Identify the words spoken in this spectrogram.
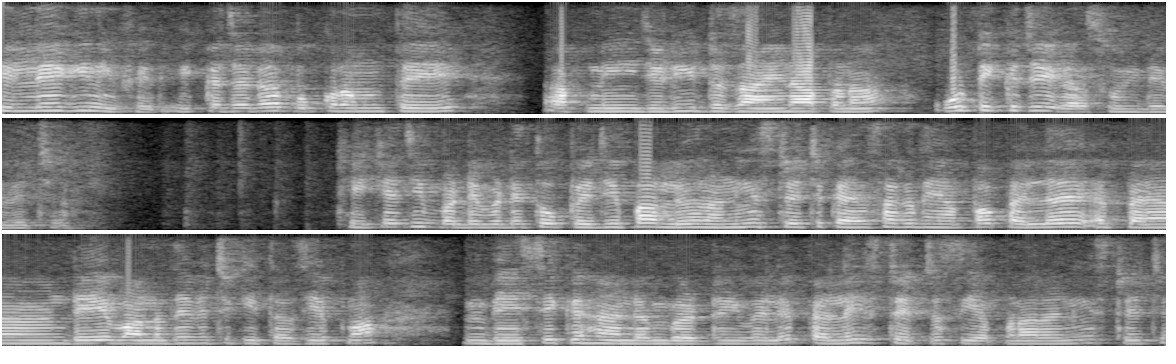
ਹਿੱਲੇਗੀ ਨਹੀਂ ਫਿਰ। ਇੱਕ ਜਗ੍ਹਾ ਬੁਕਰਮ ਤੇ ਆਪਣੀ ਜਿਹੜੀ ਡਿਜ਼ਾਈਨ ਆਪਣਾ, ਉਹ ਟਿਕ ਜਾਏਗਾ ਸੂਈ ਦੇ ਵਿੱਚ। ਠੀਕ ਹੈ ਜੀ, ਵੱਡੇ ਵੱਡੇ ਧੋਪੇ ਜੀ ਭਰ ਲਿਓ ਰਨਿੰਗ ਸਟਿਚ ਕਹਿ ਸਕਦੇ ਹਾਂ ਆਪਾਂ। ਪਹਿਲੇ ਡੇ 1 ਦੇ ਵਿੱਚ ਕੀਤਾ ਸੀ ਆਪਾਂ। ਬੇਸਿਕ ਹੈਂਡ ਐਮਬਰਾਇਡਰੀ ਵੇਲੇ ਪਹਿਲੇ ਹੀ ਸਟਿਚ ਸੀ ਆਪਣਾ ਰਨਿੰਗ ਸਟਿਚ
